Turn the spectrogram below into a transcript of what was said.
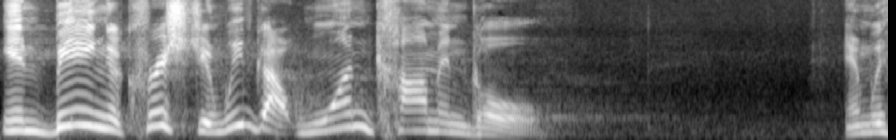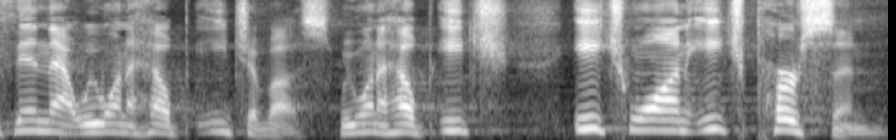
in being a Christian, we've got one common goal. And within that, we want to help each of us. We want to help each, each one, each person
